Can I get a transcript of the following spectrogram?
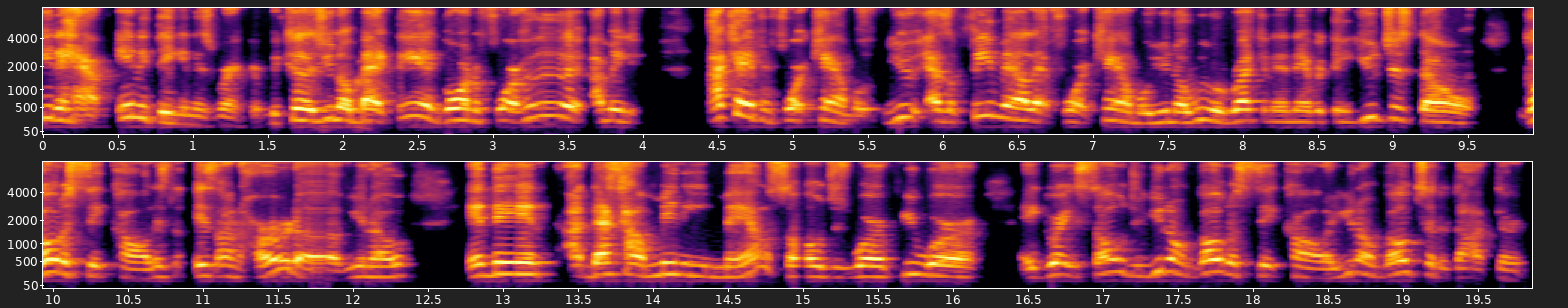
he didn't have anything in his record because you know back then going to Fort Hood, I mean, I came from Fort Campbell. You as a female at Fort Campbell, you know, we were reckoning everything. You just don't go to sick call. It's, it's unheard of, you know. And then uh, that's how many male soldiers were. If you were a great soldier, you don't go to sick call or you don't go to the doctor.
